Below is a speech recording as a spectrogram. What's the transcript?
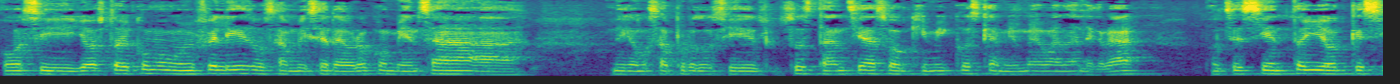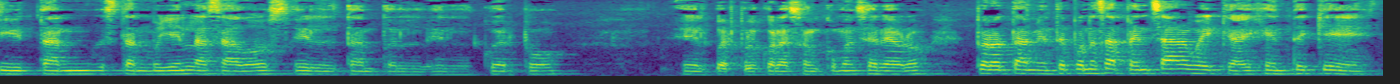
O si yo estoy como muy feliz, o sea, mi cerebro comienza a, digamos, a producir sustancias o químicos que a mí me van a alegrar. Entonces siento yo que sí están, están muy enlazados el, tanto el, el cuerpo, el cuerpo, el corazón como el cerebro. Pero también te pones a pensar, güey, que hay gente que,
